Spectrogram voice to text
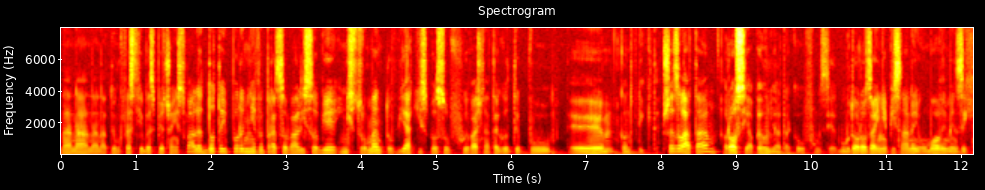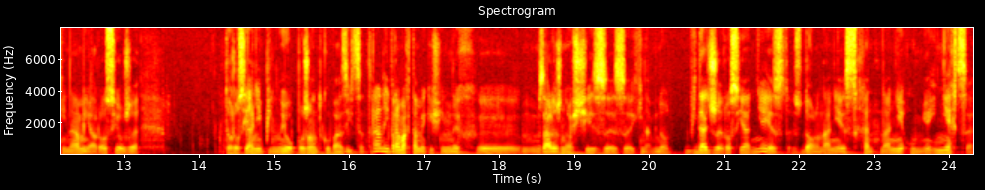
na, na, na, na tę kwestię bezpieczeństwa, ale do tej pory nie wypracowali sobie instrumentów, w jaki sposób wpływać na tego typu konflikty. Przez lata Rosja pełniła taką funkcję. Był to rodzaj niepisanej umowy między Chinami a Rosją, że to Rosjanie pilnują porządku w Azji Centralnej w ramach tam jakichś innych zależności z, z Chinami. No, widać, że Rosja nie jest zdolna, nie jest chętna, nie umie i nie chce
